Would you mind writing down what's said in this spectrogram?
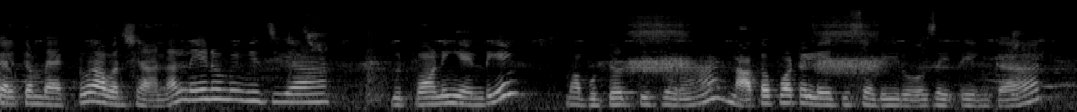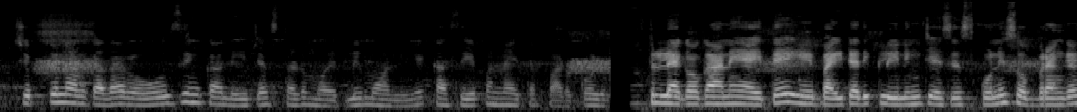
Welcome back to our channel. నేను మీ విజయ. గుడ్ మార్నింగ్ అండి. మా బుడ్డోడు చూసారా నాతో పాటు లేచేసాడు ఈ రోజు అయితే ఇంకా. చెప్తున్నాను కదా రోజు ఇంకా లేచేస్తాడు ఎర్లీ మార్నింగే. కాసేపు అన్న అయితే పడుకోలేదు లేకగానే అయితే బయట అది క్లీనింగ్ చేసేసుకొని శుభ్రంగా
